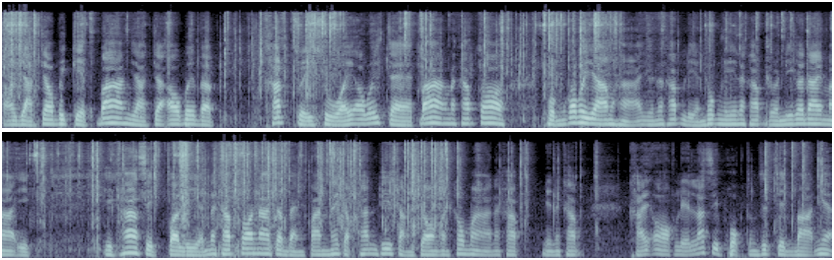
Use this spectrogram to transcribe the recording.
เอาอยากจะเอาไปเก็บบ้าง อยากจะเอาไปแบบ คัดสวยๆเอาไว้แจกบ้างนะครับ ก็ผมก็พยายามหาอยู่นะครับ เหรียญพวกนี้นะครับวันนี้ก็ได้มาอีกอีก 50 กว่าเหรียญนะครับ ก็น่าจะแบ่งปันให้กับท่านที่สั่งจองกันเข้ามานะครับนี่นะครับขายออกเหรียญละ 16ถึง17 บาทเนี่ย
